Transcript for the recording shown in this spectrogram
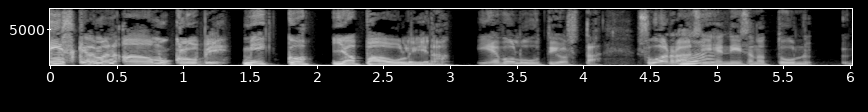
Iskelmän aamuklubi. Mikko ja Pauliina. Evoluutiosta suoraan hmm? siihen niin sanottuun äh,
